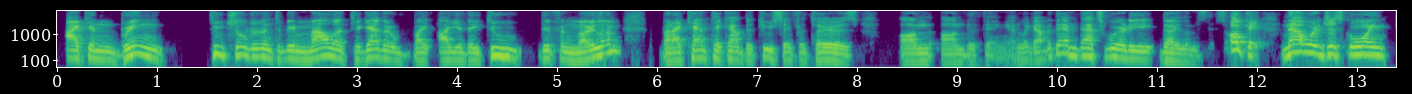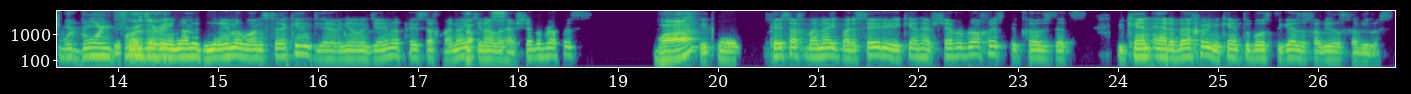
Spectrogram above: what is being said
I can bring two children to be mala together by ayade two different moilim, but I can't take out the two sefer Torahs on on the thing. And like them, that's where the dilemma is. This. Okay, now we're just going. We're going Just further. One second, Do you have any on the Pesach by night? You're not allowed to have sheva brachas. What? Because Pesach by night by the Seder, you can't have Sheva brachas because that's you can't add a becher and you can't do both together. Chavilas, chavilas.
